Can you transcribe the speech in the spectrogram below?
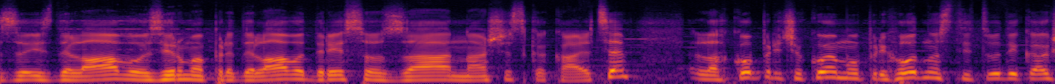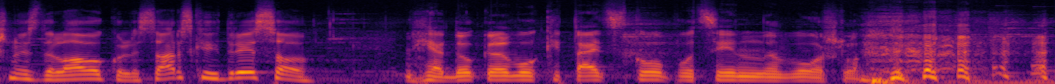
z izdelavo oziroma predelavo dresov za naše skakalce. Lahko pričakujemo v prihodnosti tudi kakšno izdelavo kolesarskih dresov. Ja, dokler bo Kitajc tako poceni, ne bo šlo.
